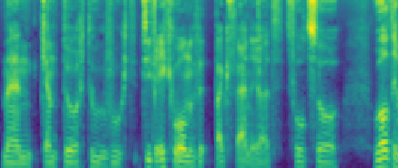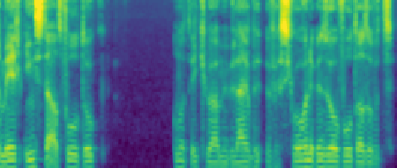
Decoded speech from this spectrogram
mijn kantoor toegevoegd. Het ziet er echt gewoon een pak fijner uit. Het voelt zo... Hoewel er meer in staat, voelt het ook, omdat ik wat meubilair verschoven heb en zo, voelt het alsof het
